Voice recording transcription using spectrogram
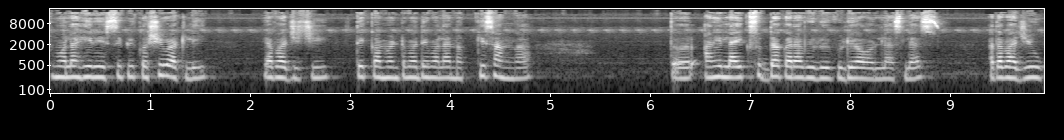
तुम्हाला ही रेसिपी कशी वाटली या भाजीची ते कमेंटमध्ये मला नक्की सांगा. तर आणि लाईकसुद्धा करा व्हिडिओ व्हिडिओ आवडला असल्यास. आता भाजी उक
